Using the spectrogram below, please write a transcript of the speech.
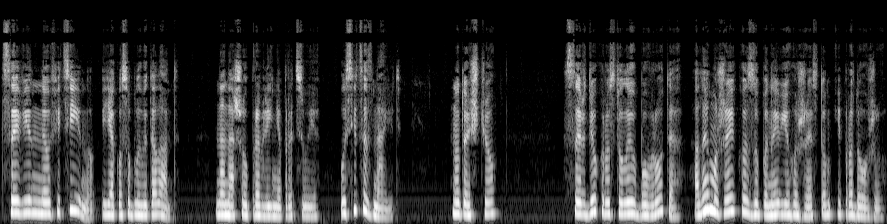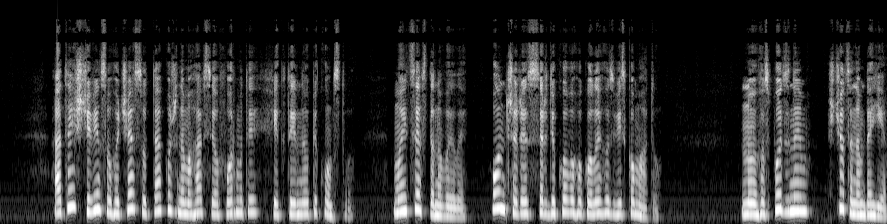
Це він неофіційно, як особливий талант. На наше управління працює. Усі це знають. Ну, то що? Сердюк розтулив був рота, але Можейко зупинив його жестом і продовжив. А те, що він свого часу також намагався оформити фіктивне опікунство. Ми й це встановили, он через сердюкового колегу з військомату. Ну і Господь з ним, що це нам дає?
